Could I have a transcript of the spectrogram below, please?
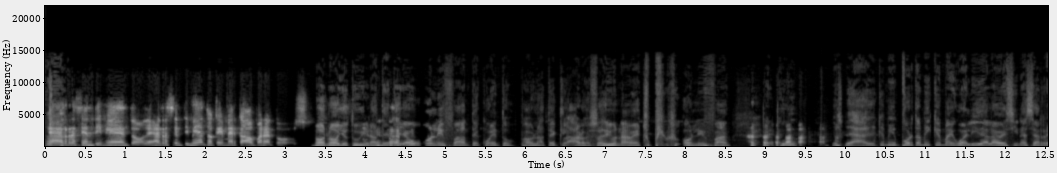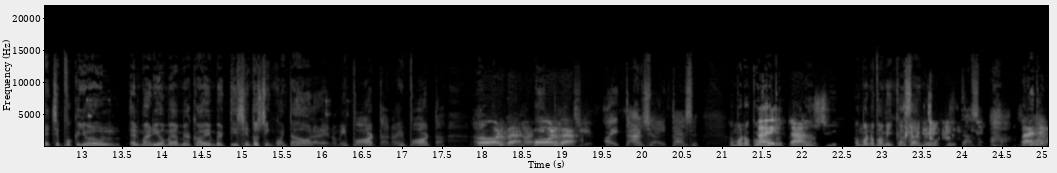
Deja el resentimiento, deja el resentimiento que hay mercado para todos. No, no, yo tuviera teta ya un OnlyFans, te cuento, para hablarte claro, eso es de una vez, OnlyFans. O sea, ¿qué me importa a mí que Maigualida, la vecina, se arreche porque yo, el marido me, me acaba de invertir 150 dólares? No me importa, no me importa. Ah, Gorda, gorda. a distancia, a distancia. Vámonos con A otro- distancia. Vámonos para mi casa de nuevo. Mi casa, ajá. Dale.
